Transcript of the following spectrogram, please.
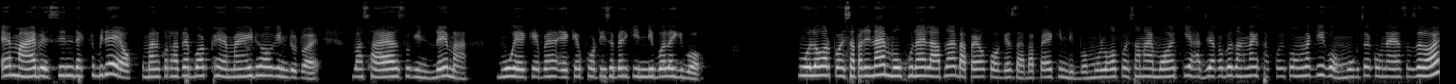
এই মায়ে বেছি নেদেখাবি দেই অকণমান কথাতে বৰ ফেৰ মাৰি থ কিন্তু তই। মই চাই আছোঁ কিন্তু দেই মা। মোক একেবাৰে একে ফৰ্টি ছেভেন কিনি দিব লাগিব। মোৰ লগত পইচা পাতি নাই মোক শুনাই লাভ নাই বাপেৰক কগে যা বাপেৰে কিনি দিব। মোৰ লগত পইচা নাই মই কি হাজিৰা কৰিব জানো নাই চাকৰি কৰোঁ নে কি কৰোঁ? মোক যে শুনাই আছে যে হয়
